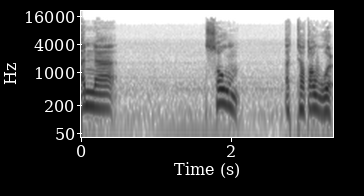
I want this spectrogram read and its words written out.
أن صوم التطوع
